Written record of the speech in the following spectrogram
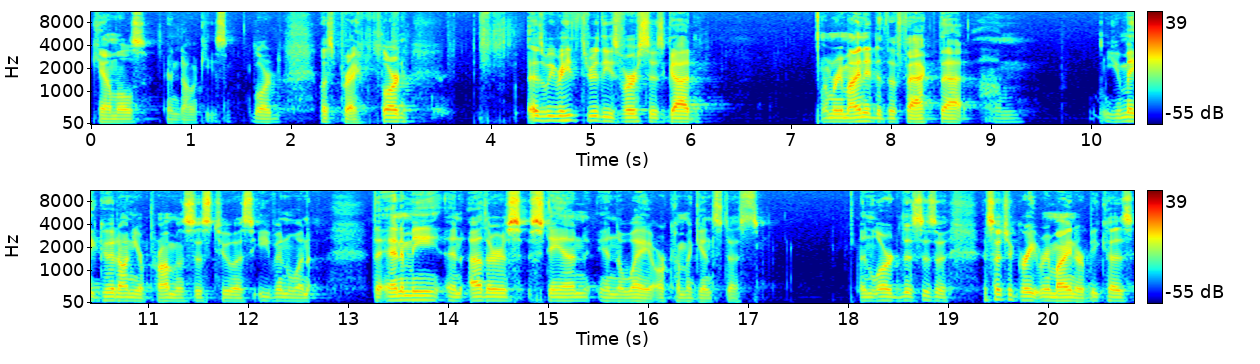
camels, and donkeys. Lord, let's pray. Lord, as we read through these verses, God, I'm reminded of the fact that um, you make good on your promises to us even when the enemy and others stand in the way or come against us. And Lord, this is, a, is such a great reminder because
